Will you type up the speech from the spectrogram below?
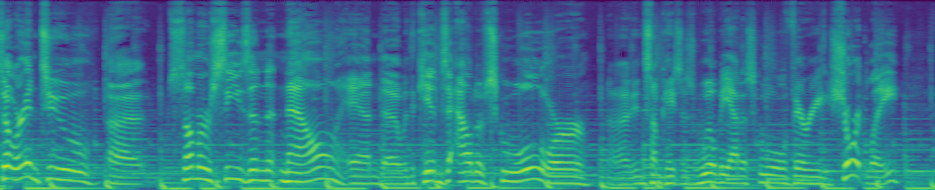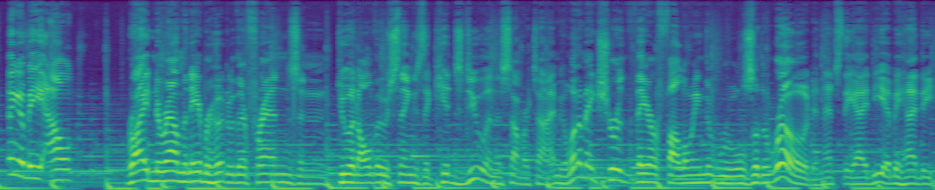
So we're into uh, summer season now, and uh, with the kids out of school, or uh, in some cases will be out of school very shortly, they're going to be out riding around the neighborhood with their friends and doing all those things that kids do in the summertime. You want to make sure that they are following the rules of the road, and that's the idea behind the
